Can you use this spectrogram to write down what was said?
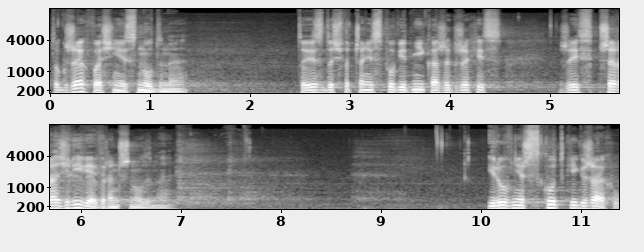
to grzech właśnie jest nudny. To jest doświadczenie spowiednika, że grzech jest, że jest przeraźliwie wręcz nudny. I również skutki grzechu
